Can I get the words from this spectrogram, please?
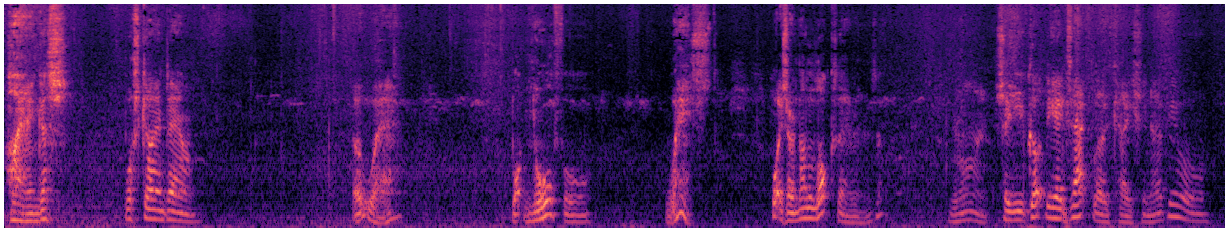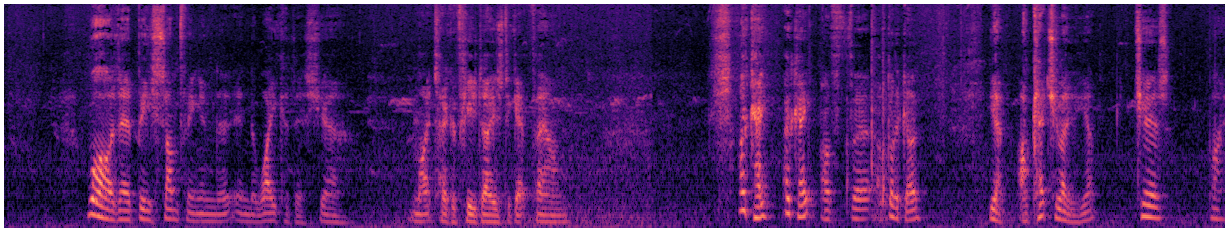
Hi, Angus. What's going down? Oh, where? What, north or west? What, is there another lock there, is it? Right. So you've got the exact location, have you? Or well, there'd be something in the in the wake of this. Yeah, might take a few days to get found. Okay, okay. I've uh, I've got to go. Yeah, I'll catch you later. Yep. Cheers. Bye.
